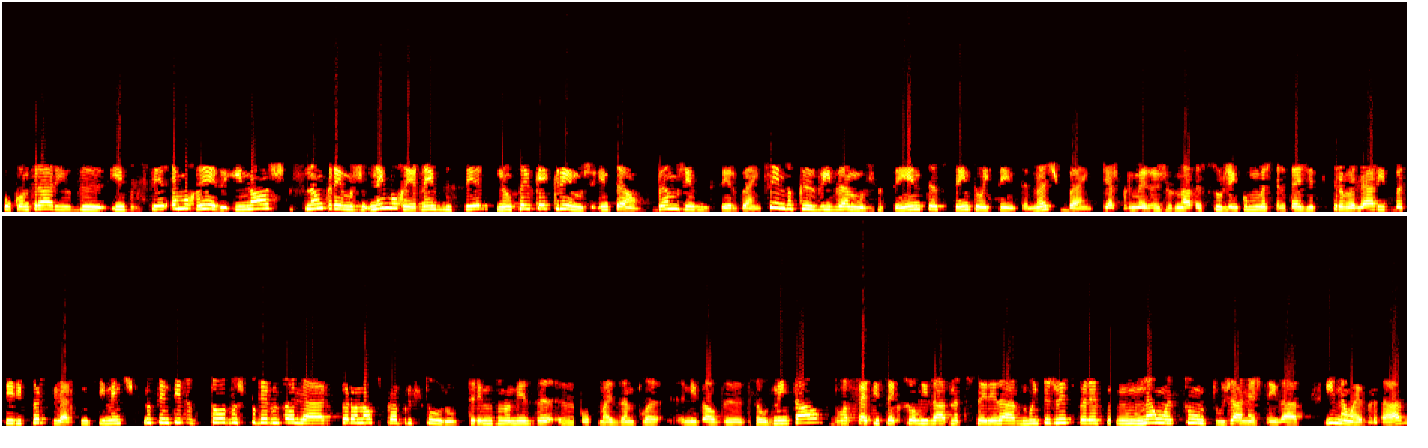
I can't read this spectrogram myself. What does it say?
o contrário de envelhecer é morrer. E nós, se não queremos nem morrer nem envelhecer, não sei o que é que queremos. Então, vamos envelhecer bem. Sendo que vivamos 60, 60, 80, mas bem. Já as primeiras jornadas surgem como uma estratégia de trabalhar e debater e partilhar conhecimentos no sentido de todos podermos olhar olhar para o nosso próprio futuro. Teremos uma mesa eh, um pouco mais ampla a nível de saúde mental, do afeto e sexualidade na terceira idade. Muitas vezes parece um não assunto já nesta idade e não é verdade.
